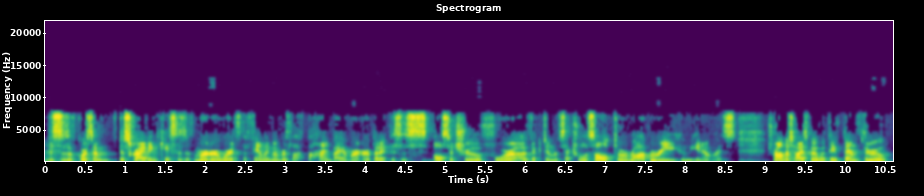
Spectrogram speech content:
This is, of course, I'm describing cases of murder where it's the family members left behind by a murder, but this is also true for a victim of sexual assault or robbery who, you know, is traumatized by what they've been through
